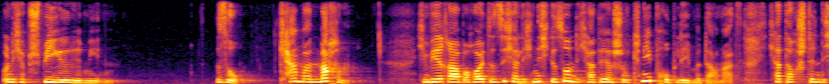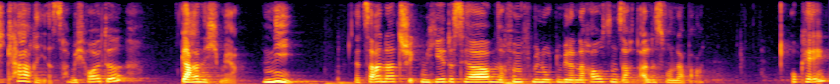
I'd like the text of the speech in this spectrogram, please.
und ich habe Spiegel gemieden. So, kann man machen. Ich wäre aber heute sicherlich nicht gesund. Ich hatte ja schon Knieprobleme damals. Ich hatte auch ständig Karies. Habe ich heute gar nicht mehr. Nie. Der Zahnarzt schickt mich jedes Jahr nach fünf Minuten wieder nach Hause und sagt, alles wunderbar. Okay?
